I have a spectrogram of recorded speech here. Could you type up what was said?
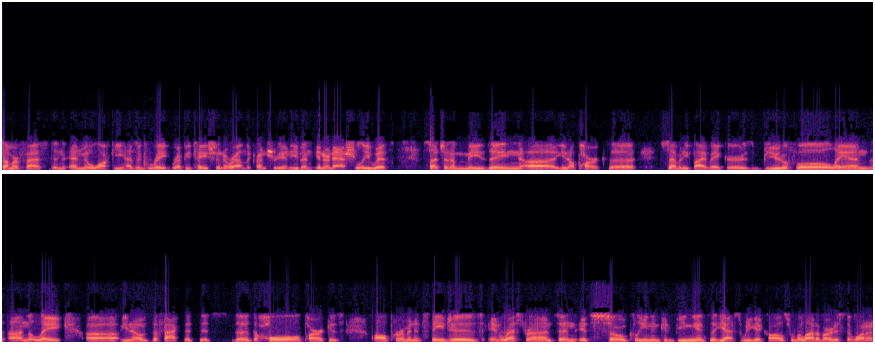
Summerfest and, and Milwaukee has a great reputation around the country and even internationally with such an amazing, uh, you know, park. The 75 acres, beautiful land on the lake. Uh, you know, the fact that it's the the whole park is all permanent stages and restaurants, and it's so clean and convenient that yes, we get calls from a lot of artists that want to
